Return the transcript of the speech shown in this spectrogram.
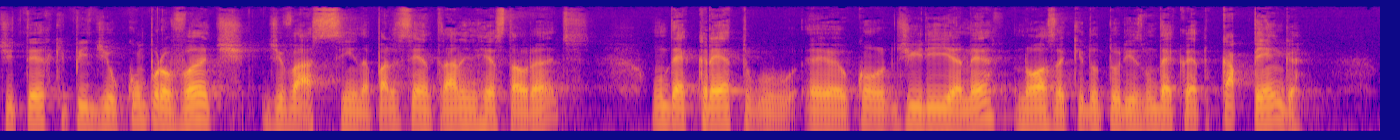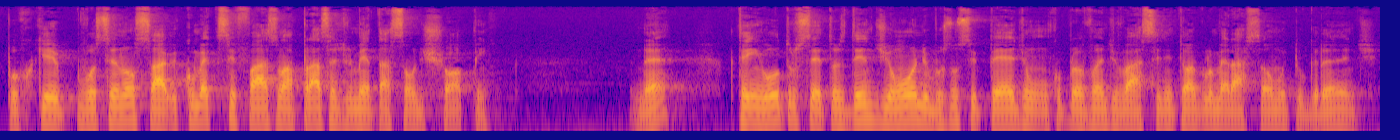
de ter que pedir o comprovante de vacina para se entrar em restaurantes, um decreto, é, eu diria, né, nós aqui do turismo, um decreto capenga, porque você não sabe como é que se faz uma praça de alimentação de shopping, né? Tem outros setores, dentro de ônibus não se pede um comprovante de vacina, então aglomeração muito grande.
